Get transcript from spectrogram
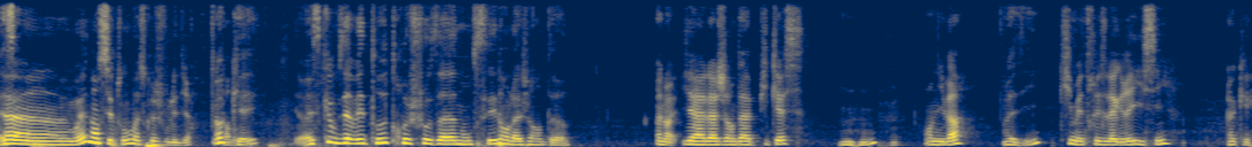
Euh, ouais, non, c'est tout, moi, ce que je voulais dire. Pardon. Ok. Est-ce que vous avez d'autres choses à annoncer dans l'agenda? Alors, il y a l'agenda Piquet. Mhm. On y va? Vas-y. Qui maîtrise la grille ici? Ok.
